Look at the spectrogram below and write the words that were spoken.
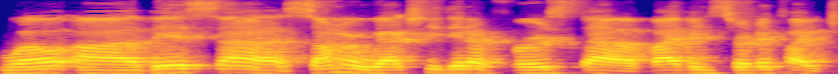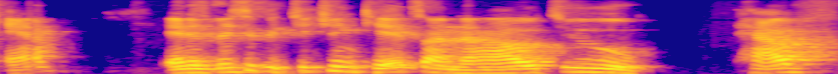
Well, uh, this uh, summer we actually did our first uh, Vibin certified camp, and it's basically teaching kids on how to have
